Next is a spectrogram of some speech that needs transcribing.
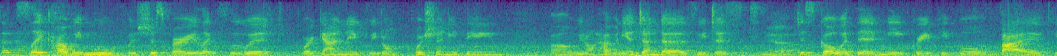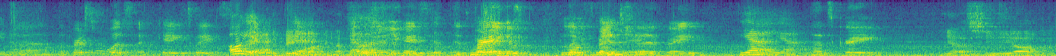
that's like how we move. It's just very like fluid, organic. We don't push anything. Um, we don't have any agendas. We just Yeah. just go with it. Meet great people, vibe. You know. Yeah. The first one was FKA Twigs. Oh right? yeah. The big yeah. one, yeah. Yeah, was you guys, the it's more like a, first like a major. friendship, right? Yeah, yeah. That's great. yeah, she um,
